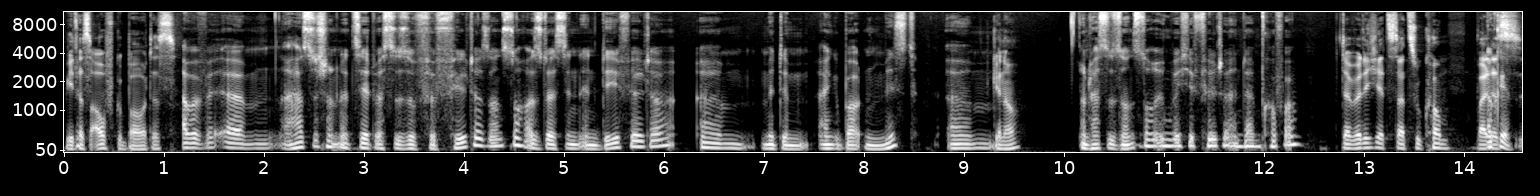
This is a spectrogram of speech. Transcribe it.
wie das aufgebaut ist. Aber ähm, hast du schon erzählt, was du so für Filter sonst noch? Also du hast den ND-Filter ähm, mit dem eingebauten Mist. Ähm, Genau. Und hast du sonst noch irgendwelche Filter in deinem Koffer? Da würde ich jetzt dazu kommen, weil Okay, das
